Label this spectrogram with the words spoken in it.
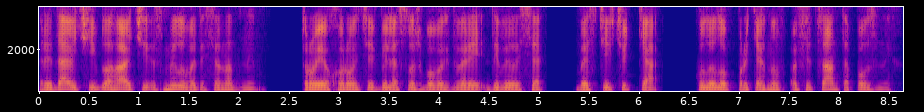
ридаючи і благаючи змилуватися над ним. Троє охоронців біля службових дверей дивилися без співчуття, коли Лок протягнув офіціанта повз них.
